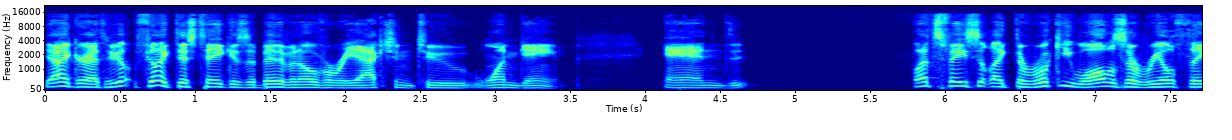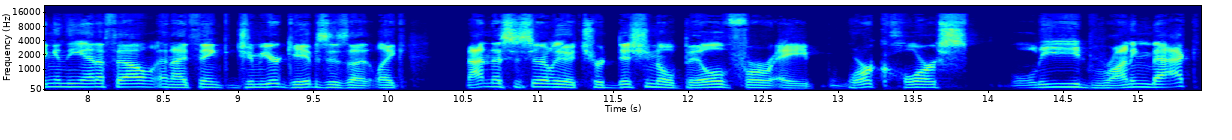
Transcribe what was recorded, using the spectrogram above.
Yeah, I agree. I feel, like this take is a bit of an overreaction to one game. And let's face it, like the rookie wall is a real thing in the NFL. And I think Jahmyr Gibbs is a like not necessarily a traditional build for a workhorse lead running back,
